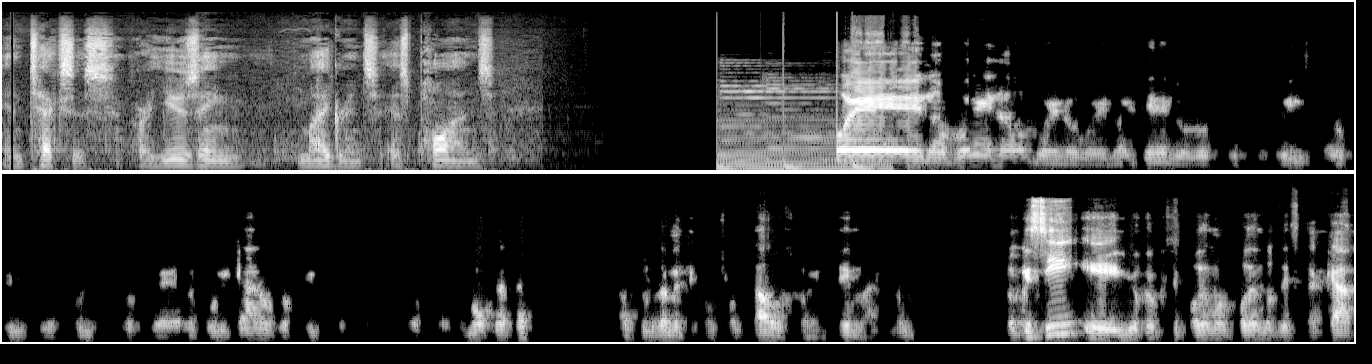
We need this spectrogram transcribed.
and Texas are using migrants as pawns. Bueno, bueno, bueno, bueno. Ahí tienen los dos puntos de vista, los políticos republicanos, los políticos demócratas absolutamente confrontados con el tema. ¿no? Lo que sí, eh, yo creo que podemos, podemos destacar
